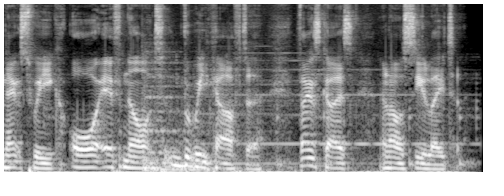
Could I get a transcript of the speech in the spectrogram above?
next week, or if not, the week after. Thanks guys, and I'll see you later.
